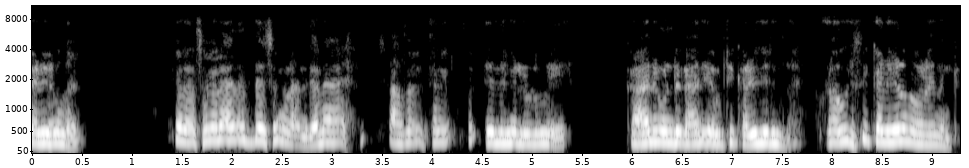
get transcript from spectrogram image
കഴുകണമെന്നാണ് രസകരമായ നിർദ്ദേശങ്ങളാണ്. ചില ശാസ്ത്ര ചില എന്തെങ്കിലുള്ളത് കാലുകൊണ്ട് കാൽ ചവിട്ടി കഴുകരുത്. അവിടെ കളികൾ എന്ന് പറയുന്നുണ്ട്.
